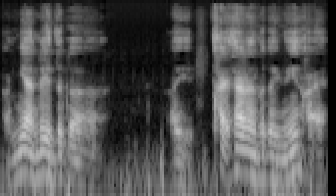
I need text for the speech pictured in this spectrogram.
啊，面对这个，哎，泰山的这个云海。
